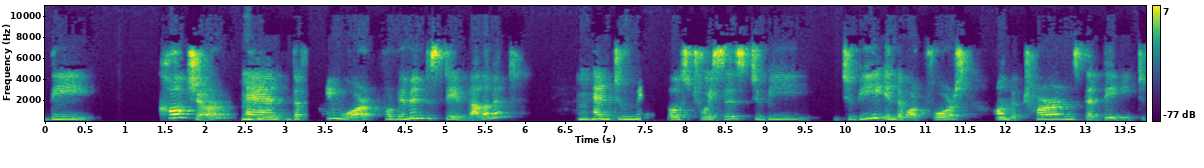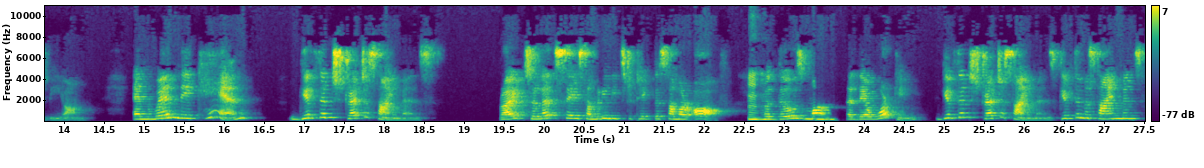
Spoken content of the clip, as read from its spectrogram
the culture mm-hmm. and the framework for women to stay relevant mm-hmm. and to make those choices to be to be in the workforce on the terms that they need to be on and when they can give them stretch assignments right so let's say somebody needs to take the summer off mm-hmm. but those months that they're working give them stretch assignments, give them assignments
